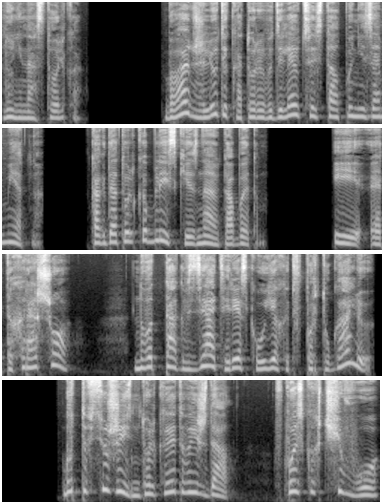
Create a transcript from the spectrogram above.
но не настолько. Бывают же люди, которые выделяются из толпы незаметно, когда только близкие знают об этом. И это хорошо. Но вот так взять и резко уехать в Португалию, будто всю жизнь только этого и ждал. В поисках чего?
